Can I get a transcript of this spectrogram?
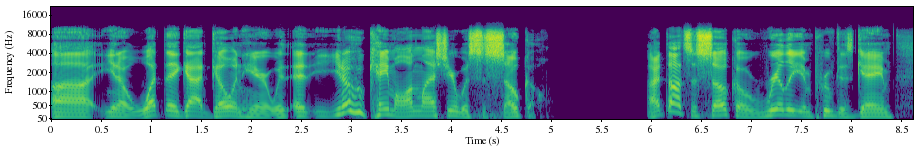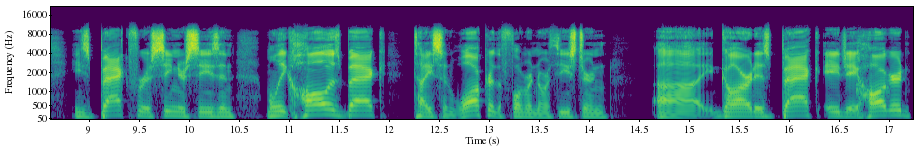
uh, you know what they got going here with. Uh, you know who came on last year was Sissoko. I thought Sissoko really improved his game. He's back for his senior season. Malik Hall is back. Tyson Walker, the former Northeastern uh, guard, is back. AJ Hoggard.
